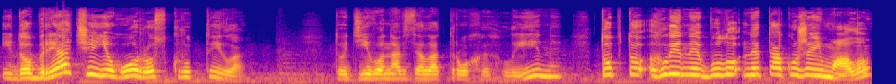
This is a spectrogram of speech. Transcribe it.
і добряче його розкрутила. Тоді вона взяла трохи глини, тобто глини було не так уже й мало,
